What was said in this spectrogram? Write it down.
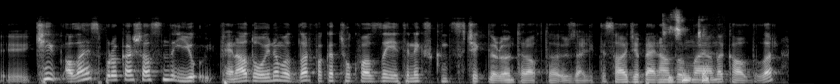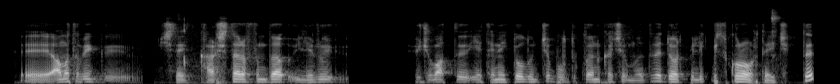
E, ki Alanyaspor'a karşı aslında iyi fena da oynamadılar fakat çok fazla yetenek sıkıntısı çektiler ön tarafta özellikle. Sadece Belhanda'nın ayağına kaldılar. E, ama tabii e, işte karşı tarafında ileri hücum attığı yetenekli olunca bulduklarını kaçırmadı ve 4-1'lik bir skor ortaya çıktı.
